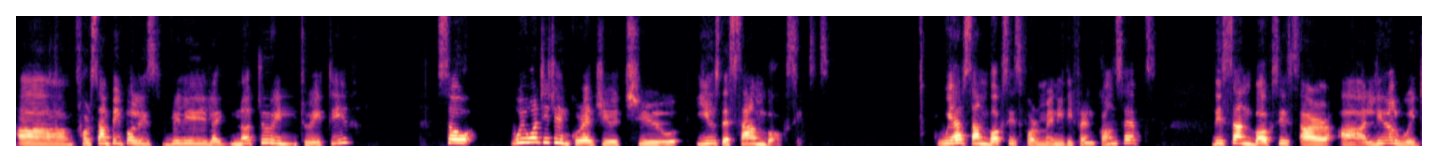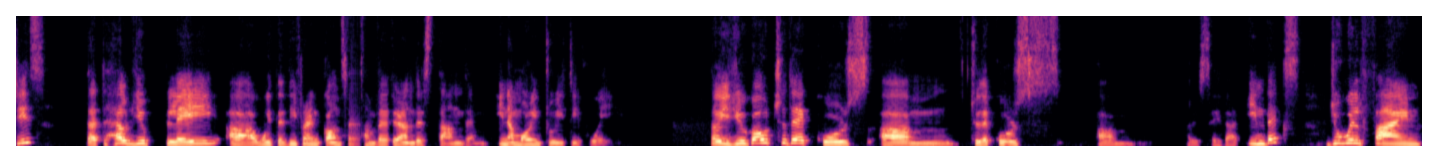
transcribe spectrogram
Um, for some people, it's really like not too intuitive. So we wanted to encourage you to use the sandboxes. We have sandboxes for many different concepts. These sandboxes are uh, little widgets that help you play uh, with the different concepts and better understand them in a more intuitive way. So if you go to the course, um, to the course, um, how do you say that, index, you will find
